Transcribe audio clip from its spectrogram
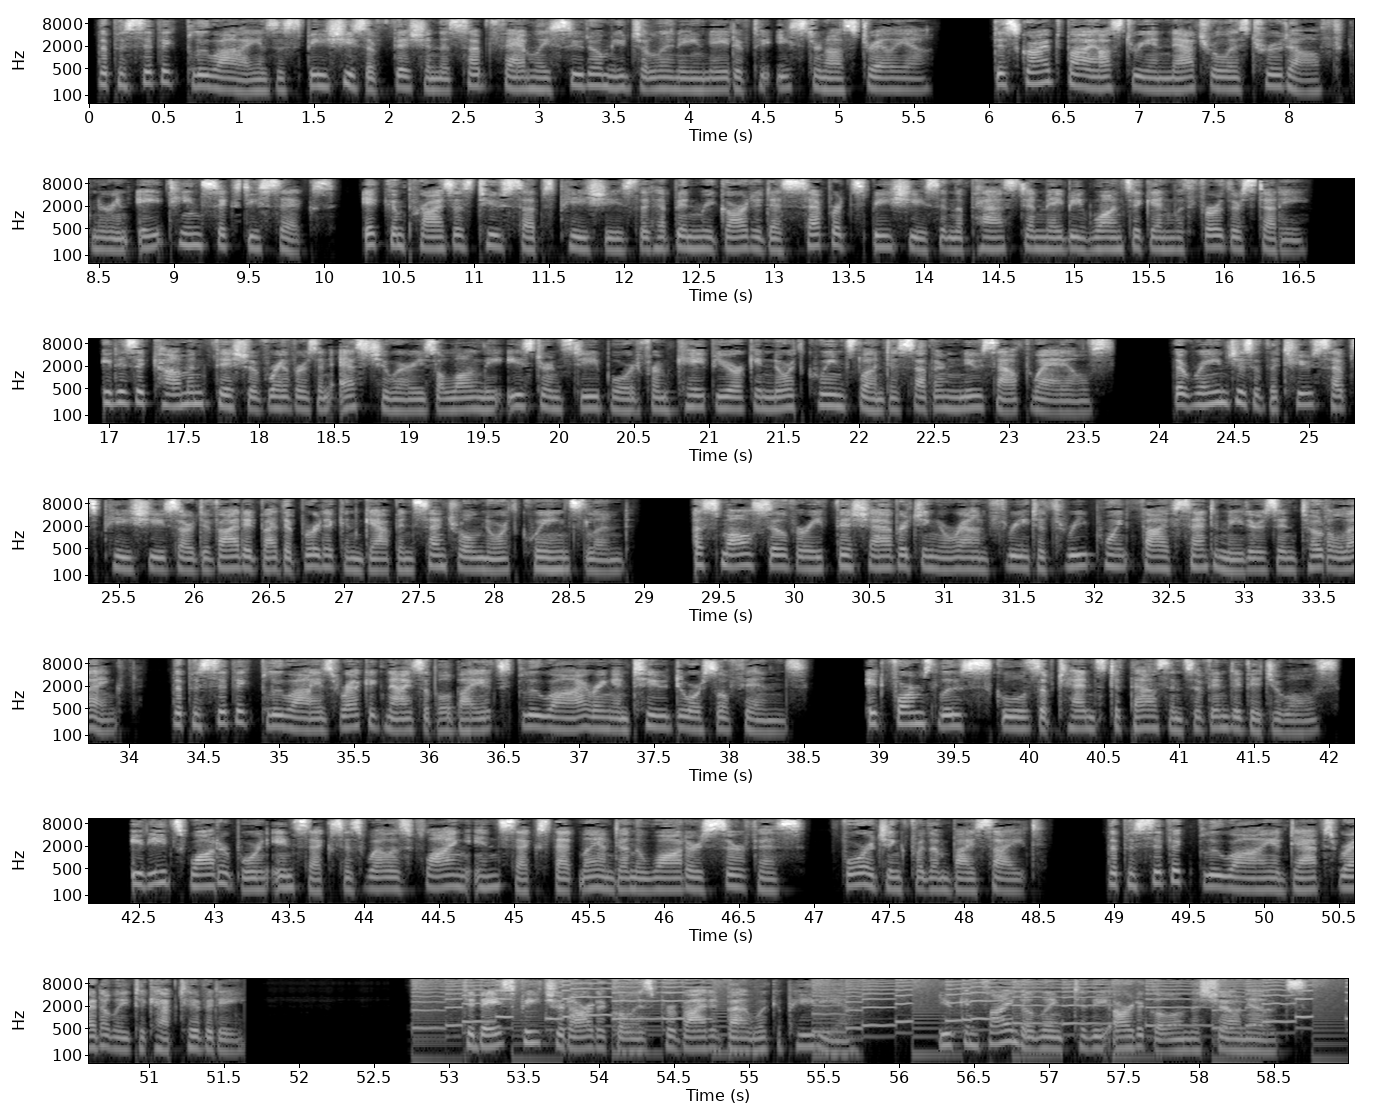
The Pacific blue eye is a species of fish in the subfamily Pseudomugilinae native to eastern Australia. Described by Austrian naturalist Rudolf Kner in 1866, it comprises two subspecies that have been regarded as separate species in the past and may be once again with further study. It is a common fish of rivers and estuaries along the eastern seaboard from Cape York in North Queensland to southern New South Wales. The ranges of the two subspecies are divided by the Burdekin Gap in central North Queensland. A small silvery fish averaging around 3 to 3.5 centimeters in total length. The Pacific blue eye is recognizable by its blue eye ring and two dorsal fins. It forms loose schools of tens to thousands of individuals. It eats waterborne insects as well as flying insects that land on the water's surface, foraging for them by sight. The Pacific blue eye adapts readily to captivity. Today's featured article is provided by Wikipedia. You can find a link to the article in the show notes.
